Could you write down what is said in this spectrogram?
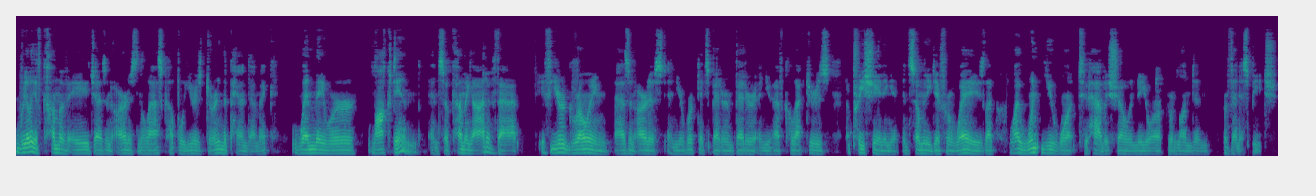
really have come of age as an artist in the last couple years during the pandemic when they were locked in. And so coming out of that, if you're growing as an artist and your work gets better and better and you have collectors appreciating it in so many different ways, like why wouldn't you want to have a show in New York or London or Venice Beach?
